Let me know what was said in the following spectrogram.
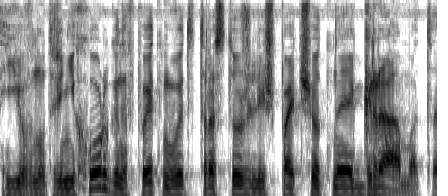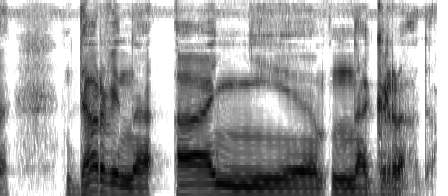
ее внутренних органов, поэтому в этот раз тоже лишь почетная грамота Дарвина, а не награда.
